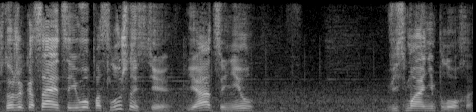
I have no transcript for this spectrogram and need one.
Что же касается его послушности, я оценил весьма неплохо.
